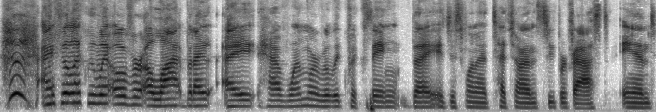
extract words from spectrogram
I feel like we went over a lot, but I, I have one more really quick thing that I just want to touch on super fast. And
